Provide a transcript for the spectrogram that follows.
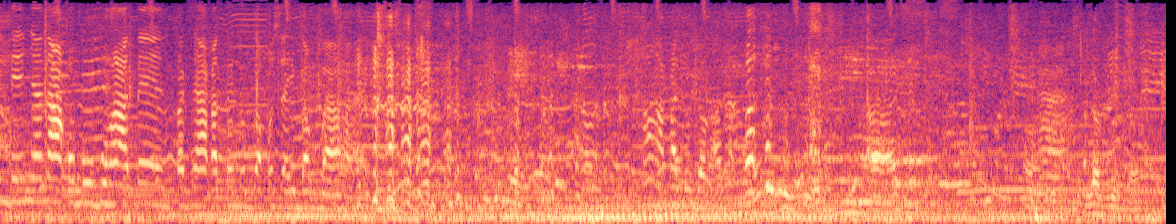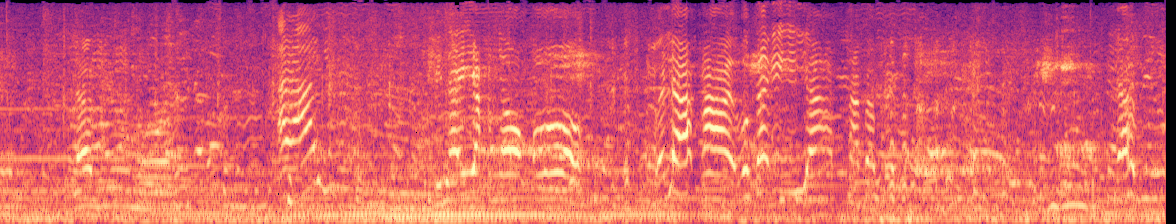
hindi niya na ako bubuhatin pag nakatulog ako sa ibang bahay. Nakakalugang anak. Ah, Love you daw. Love you more. Ay! Pinaiyak niyo ako. Wala ka. Huwag kang iiyak. Nakap- Love you.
